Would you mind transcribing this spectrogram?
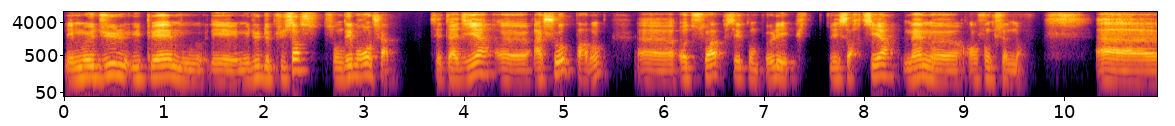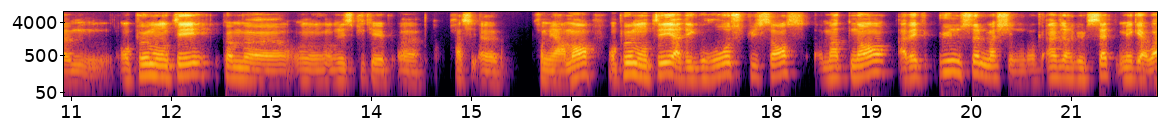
les modules UPM ou les modules de puissance sont débranchables, c'est-à-dire à chaud, pardon, hot swap, c'est qu'on peut les, les sortir même en fonctionnement. on peut monter, comme on, l'expliquait premièrement, on peut monter à des grosses puissances maintenant avec une seule machine, donc 1,7 MW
